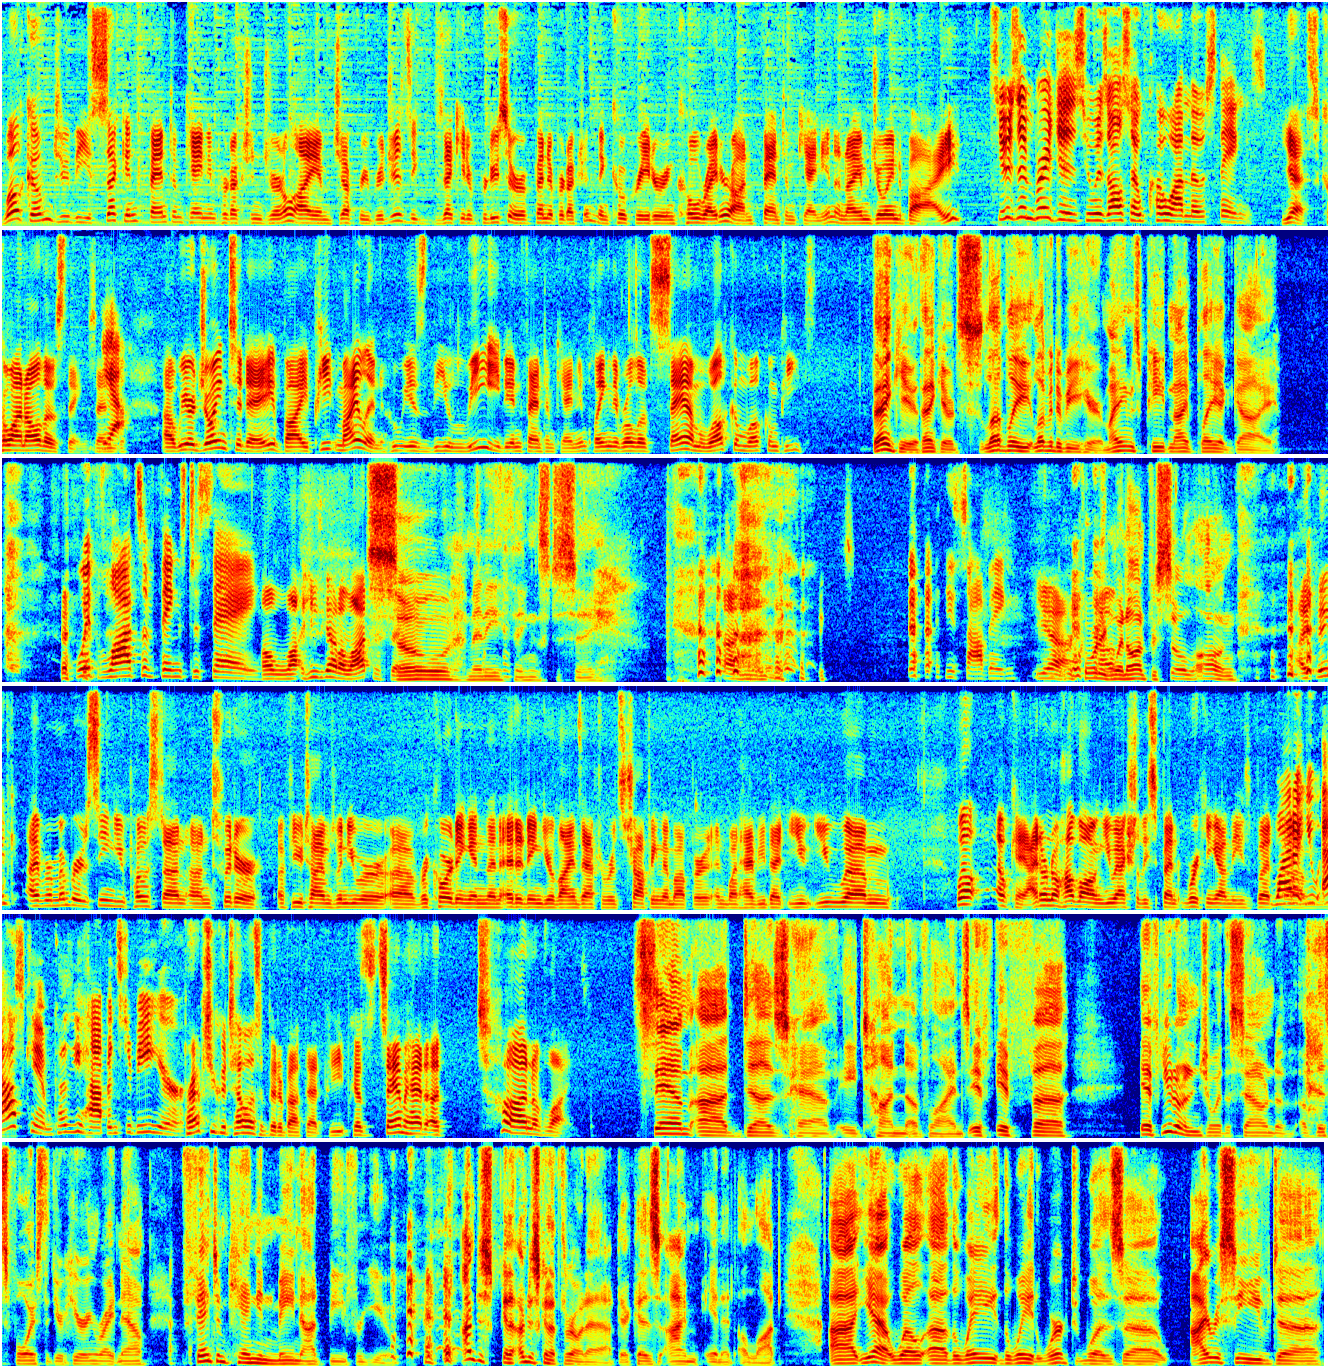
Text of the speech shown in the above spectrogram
Welcome to the second Phantom Canyon Production Journal. I am Jeffrey Bridges, executive producer of Pendant Productions and co creator and co writer on Phantom Canyon, and I am joined by. Susan Bridges, who is also co on those things. Yes, co on all those things. And, Yeah. Uh, we are joined today by Pete Mylan, who is the lead in Phantom Canyon, playing the role of Sam. Welcome, welcome, Pete. Thank you, thank you. It's lovely, lovely to be here. My name's Pete, and I play a guy. With lots of things to say. A lot. He's got a lot to say. So many things to say. Uh, He's sobbing. yeah. Recording Uh, went on for so long. I think I remember seeing you post on, on Twitter a few times when you were uh, recording and then editing your lines afterwards, chopping them up or, and what have you. That you you um, well, okay, I don't know how long you actually spent working on these, but Why don't you um, ask him? Because he happens to be here. Perhaps you could tell us a bit about that, Pete, because Sam had a ton of lines. Sam uh, does have a ton of lines. If if uh, if you don't enjoy the sound of, of this voice that you're hearing right now, Phantom Canyon may not be for you. I'm just gonna I'm just gonna throw that out there because I'm in it a lot. Uh, yeah, well, uh, the way the way it worked was uh, I received uh,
